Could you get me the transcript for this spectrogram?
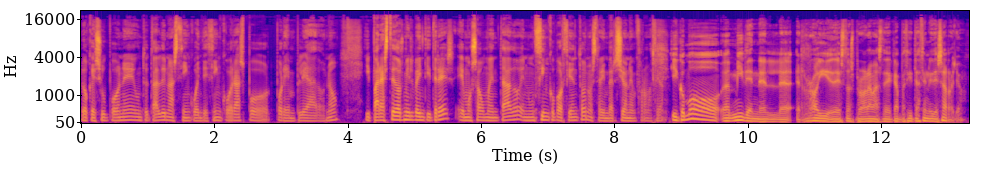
lo que supone un total de unas 55 horas por, por empleado. ¿no? Y para este 2023 hemos aumentado en un 5% nuestra inversión en formación. ¿Y cómo eh, miden el ROI de estos programas de capacitación y desarrollo?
